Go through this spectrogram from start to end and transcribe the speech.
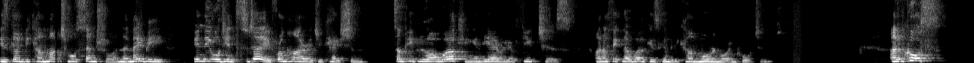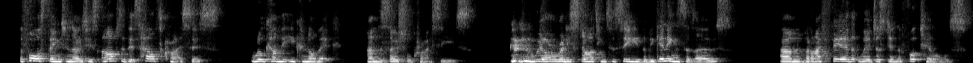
is going to become much more central. And there may be in the audience today from higher education some people who are working in the area of futures. And I think their work is going to become more and more important. And of course, the fourth thing to note is after this health crisis will come the economic and the social crises. we are already starting to see the beginnings of those, um, but I fear that we're just in the foothills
